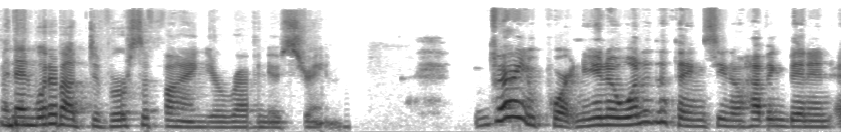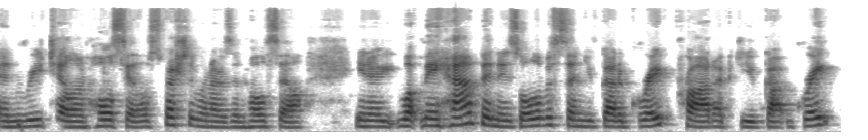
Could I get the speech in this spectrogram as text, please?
and then what about diversifying your revenue stream? very important. You know, one of the things, you know, having been in, in, retail and wholesale, especially when I was in wholesale, you know, what may happen is all of a sudden you've got a great product, you've got great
